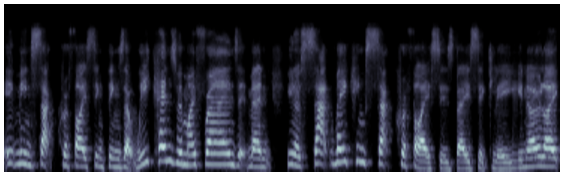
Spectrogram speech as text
It means sacrificing things at weekends with my friends. It meant you know making sacrifices basically you know like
